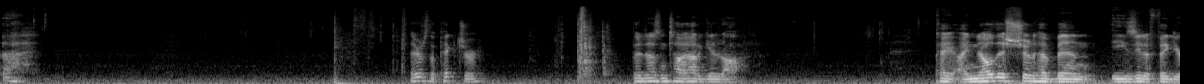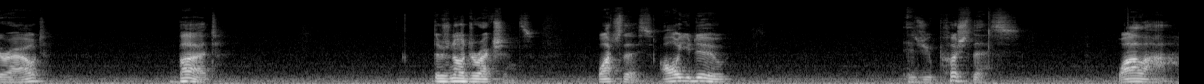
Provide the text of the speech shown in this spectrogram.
Ugh. There's the picture, but it doesn't tell you how to get it off. Okay, I know this should have been easy to figure out, but there's no directions. Watch this. All you do is you push this. Voila.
